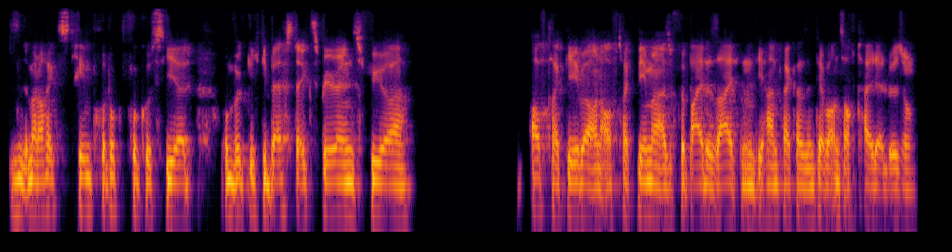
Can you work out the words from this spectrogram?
Wir sind immer noch extrem produktfokussiert, um wirklich die beste Experience für Auftraggeber und Auftragnehmer, also für beide Seiten, die Handwerker sind ja bei uns auch Teil der Lösung,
